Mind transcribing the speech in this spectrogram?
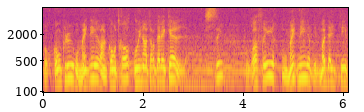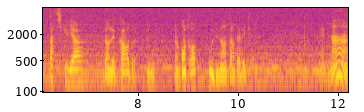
Pour conclure ou maintenir un contrat ou une entente avec elle. C. Pour offrir ou maintenir des modalités particulières dans le cadre d'un contrat ou d'une entente avec elle. Maintenant,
